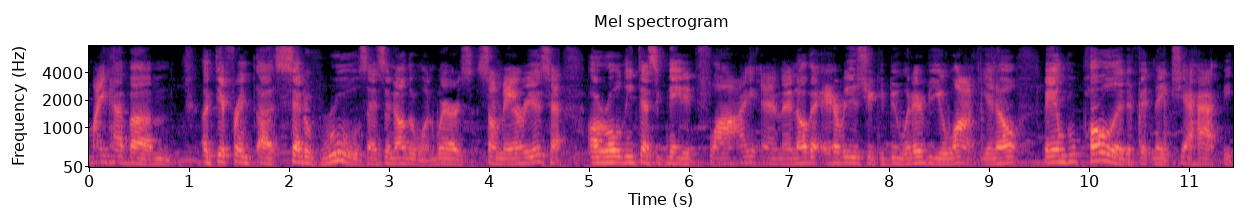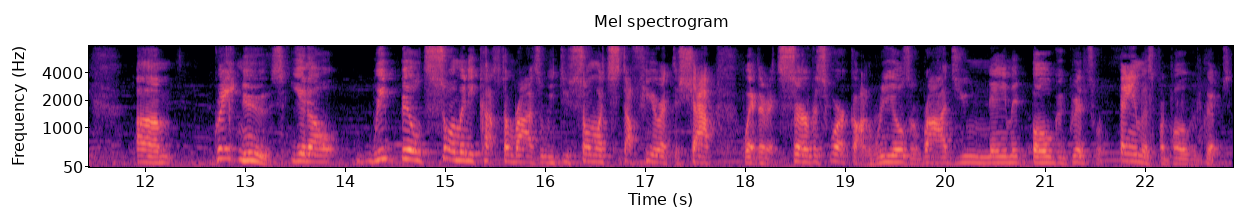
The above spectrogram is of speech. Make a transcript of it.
might have um, a different uh, set of rules as another one. Whereas some areas are only designated fly, and in other areas you can do whatever you want. You know, bamboo pole it if it makes you happy. Um, great news. You know, we build so many custom rods and we do so much stuff here at the shop, whether it's service work on reels or rods, you name it, Boga grips. We're famous for Boga grips.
